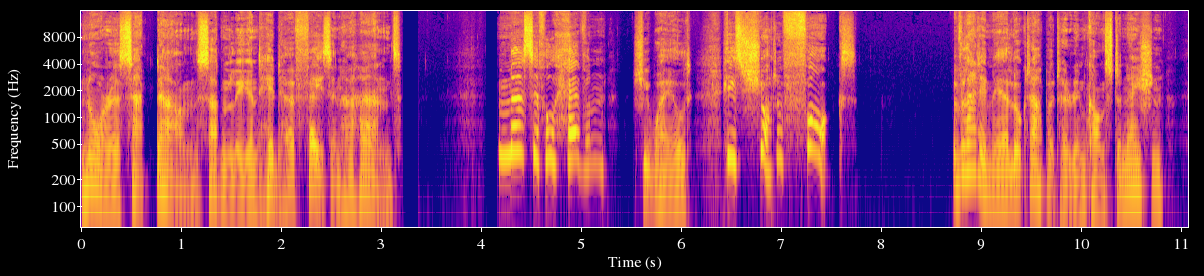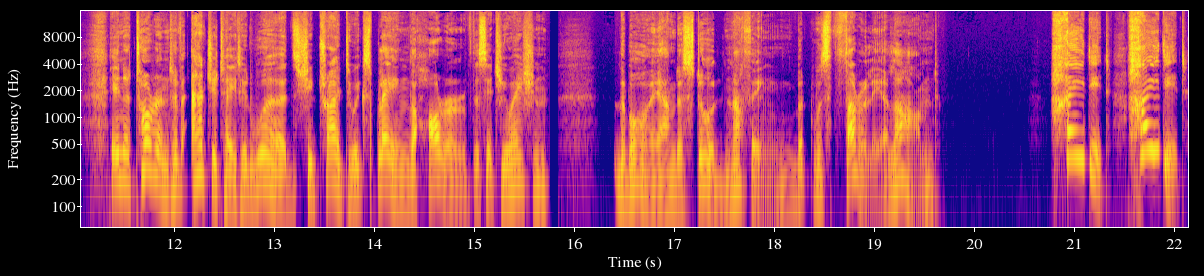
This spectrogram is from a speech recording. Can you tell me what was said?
Nora sat down suddenly and hid her face in her hands. Merciful heaven, she wailed. He's shot a fox. Vladimir looked up at her in consternation. In a torrent of agitated words, she tried to explain the horror of the situation. The boy understood nothing, but was thoroughly alarmed. Hide it! Hide it!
